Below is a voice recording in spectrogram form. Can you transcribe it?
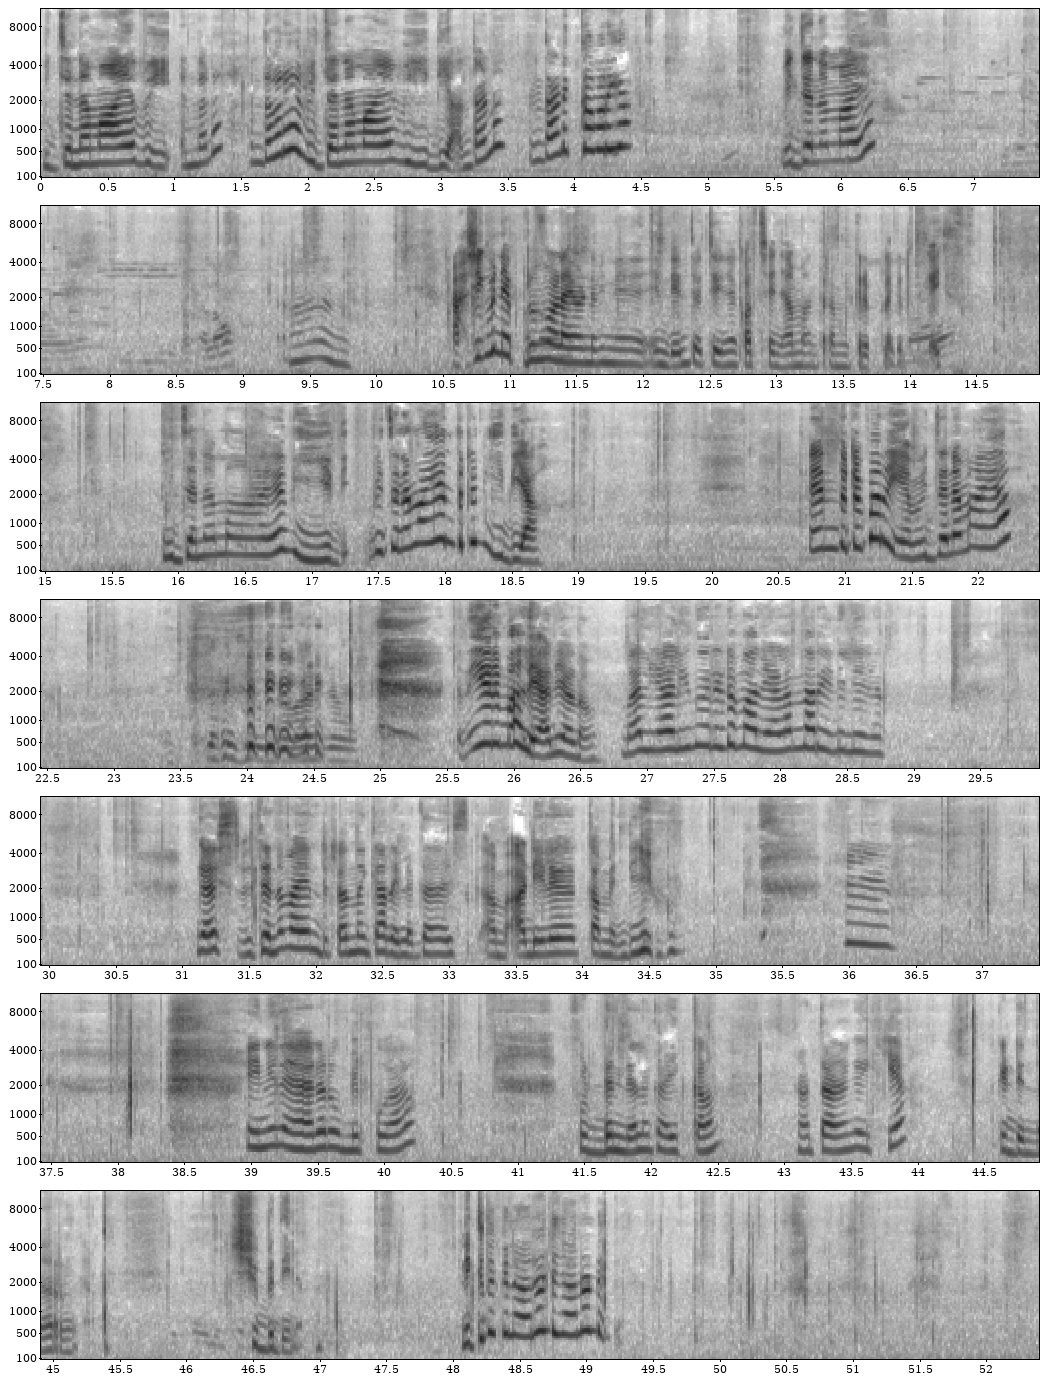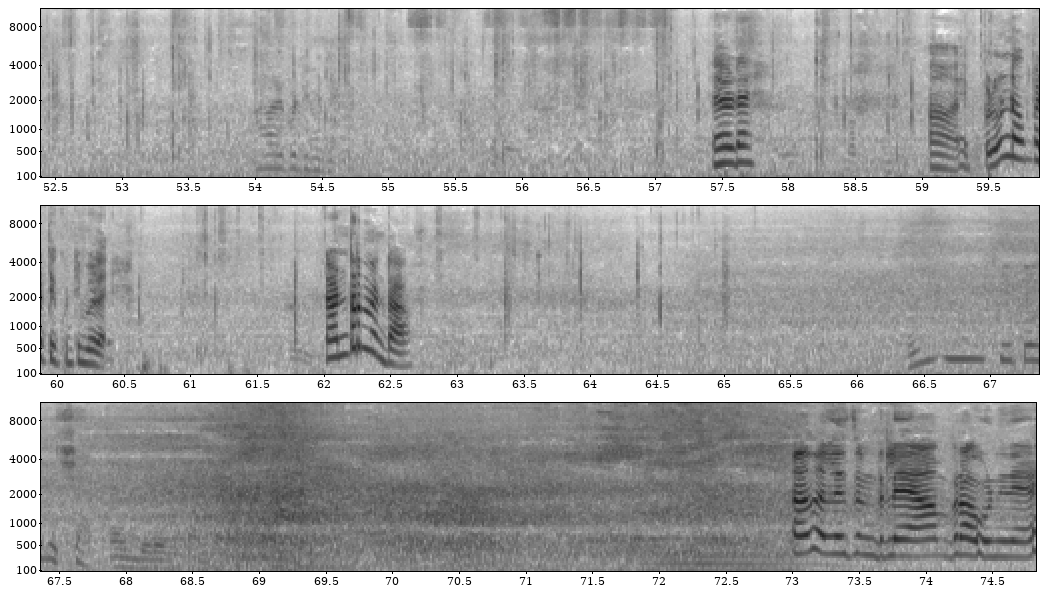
വിജനമായ വീ എന്താണ്? എന്താ പറയുക വിജനമായ വീതിയ. എന്താണ്? എന്താണ് ഇക്ക പറയുക വിജനമായ? ഹലോ ആ. ആഷിക്ക് പിന്നെ എപ്പോഴും വളയുണ്ട് പിന്നെ എന്തെങ്കിലും ചോദിച്ചു കഴിഞ്ഞാൽ കുറച്ച് കഴിഞ്ഞാൽ മാത്രം നമുക്ക് റിപ്ലൈ കിട്ടും ഗൈസ് വിജനമായ വീതി. വിജനമായ എന്തൊരു വീതിയാ? എന്തിട്ട് പറയാം? വിജനമായ? നീ ഒരു മലയാളിയാണോ? മലയാളി എന്ന് പറഞ്ഞിട്ട് മലയാളം എന്ന് അറിയണില്ലല്ലോ. ഗേൾസ് വിജനമായ എന്തിട്ടാന്ന് എനിക്ക് അറിയില്ല. ഗേൾസ് അടിയിൽ കമന്റ് ചെയ്യൂ. ഇനി നേരെ റൂമിൽ പോവാ. ഫുഡ് എന്തെല്ലാം കഴിക്കണം. അത്താഴം കഴിക്കുക. കിട്ടുന്ന ഇറങ്ങുക ശുഭദിനം. നിക്ക് നിക്ക് ഞാനുണ്ട് ഞാനുണ്ട്. എവിടെ? ആ എപ്പോഴും ഉണ്ടാവും പട്ടിക്കുട്ടി ഇവിടെ രണ്ടെണ്ണം ആ നല്ല രസമുണ്ടല്ലേ? ആ ബ്രൗണിനെ.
